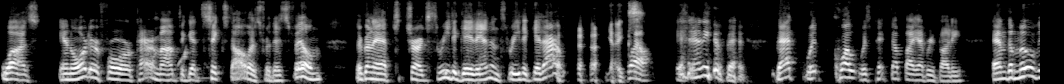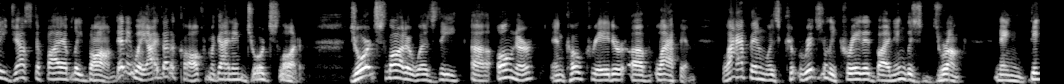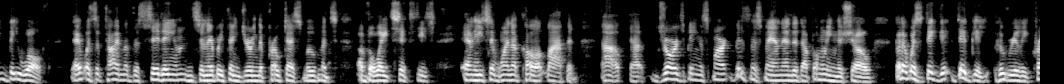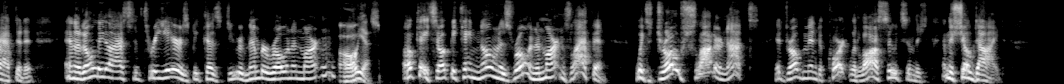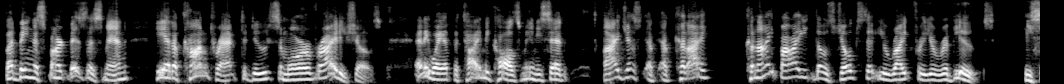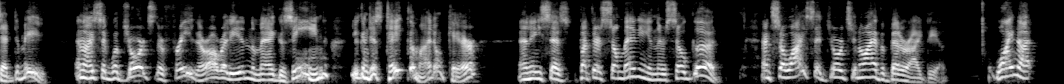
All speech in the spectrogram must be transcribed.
was in order for Paramount to get $6 for this film, they're going to have to charge three to get in and three to get out. Yikes! Well, in any event, that quote was picked up by everybody, and the movie justifiably bombed. Anyway, I got a call from a guy named George Schlatter. George Schlatter was the uh, owner and co-creator of Laugh-In. Laugh-In was originally created by an English drunk named Digby Wolfe. That was the time of the sit-ins and everything during the protest movements of the late 60s. And he said, why not call it Laugh-In? Uh, uh, George, being a smart businessman, ended up owning the show, but it was Dig- Digby who really crafted it. And it only lasted three years because do you remember Rowan and Martin? oh yes. Okay, so it became known as Rowan and Martin's Laugh-In, which drove Schlatter nuts. It drove him into court with lawsuits, and the and the show died. But being a smart businessman, he had a contract to do some more variety shows. Anyway, at the time he calls me and he said, "I just uh, uh, could I Can I buy those jokes that you write for your reviews? He said to me. And I said, Well, George, they're free. They're already in the magazine. You can just take them. I don't care. And he says, But there's so many and they're so good. And so I said, George, you know, I have a better idea. Why not?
